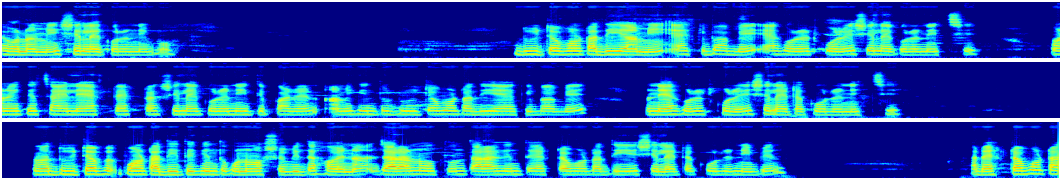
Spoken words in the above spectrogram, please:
এখন আমি সেলাই করে নিব। দুইটা বোটা দিয়ে আমি একইভাবে অ্যাকোরেট করে সেলাই করে নিচ্ছি। অনেকে চাইলে একটা একটা সেলাই করে নিতে পারেন। আমি কিন্তু দুইটা মোটা দিয়ে একইভাবে মানে অ্যাকোরেট করে সেলাইটা করে নিচ্ছি। আমার দুইটা মোটা দিতে কিন্তু কোনো অসুবিধা হয় না। যারা নতুন, তারা কিন্তু একটা মোটা দিয়ে সেলাইটা করে নেবেন। আর একটা মোটা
